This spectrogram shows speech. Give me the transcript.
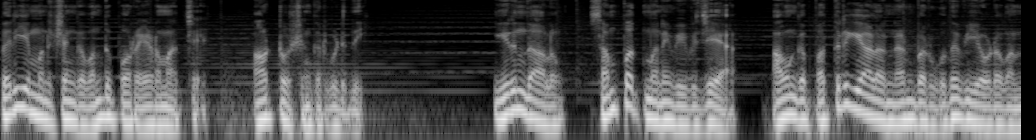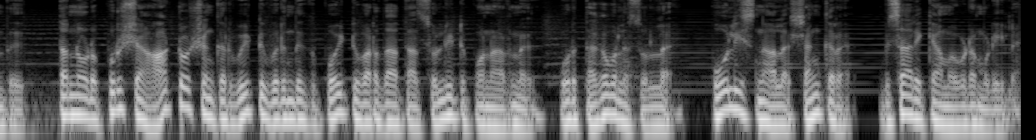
பெரிய மனுஷங்க வந்து போற இடமாச்சே. ஆட்டோ சங்கர் விடுதி. இருந்தாலும் சம்பத் மனைவி விஜயா அவங்க பத்திரிகையாளர் நண்பர் உதவியோட வந்து தன்னோட புருஷன் ஆட்டோ சங்கர் வீட்டு விருந்துக்கு போயிட்டு வரதா தான் சொல்லிட்டு போனார்னு ஒரு தகவலை சொல்ல போலீஸ்னால சங்கரை விசாரிக்காம விட முடியல.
